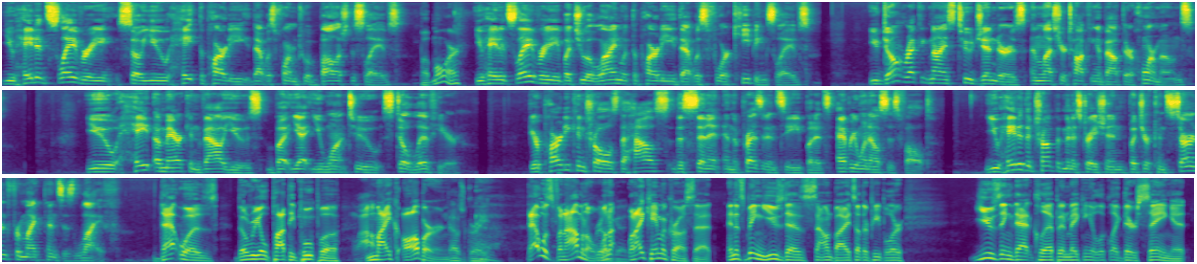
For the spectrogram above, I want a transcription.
You hated slavery, so you hate the party that was formed to abolish the slaves. But more. You hated slavery, but you align with the party that was for keeping slaves. You don't recognize two genders unless you're talking about their hormones. You hate American values, but yet you want to still live here. Your party controls the House, the Senate, and the presidency, but it's everyone else's fault. You hated the Trump administration, but you're concerned for Mike Pence's life. That was the real potty pooper, Mike Auburn. That was great. That was phenomenal. Really when, I, good. when I came across that, and it's being used as sound bites, other people are using that clip and making it look like they're saying it.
